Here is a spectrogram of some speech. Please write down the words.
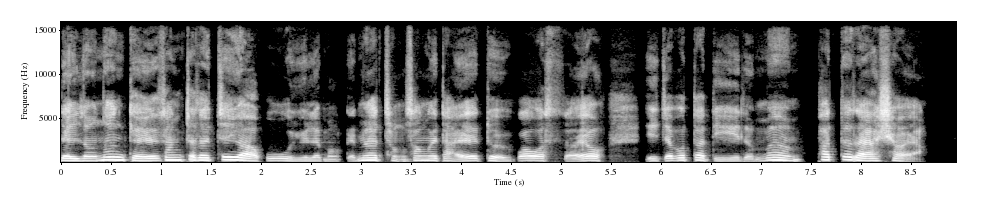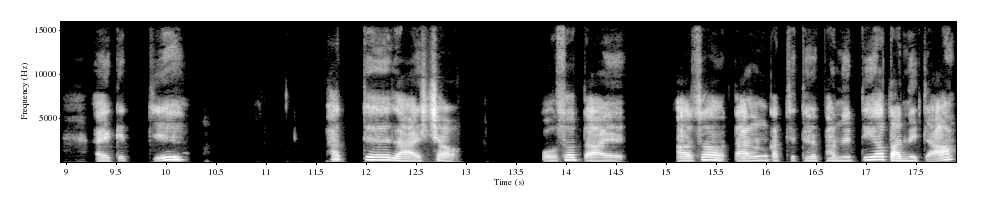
넬로는 개의 상처를 치유하고 먹이며 정성을 다해 돌봐왔어요. 이제부터 네 이름은 파트라셔야. 알겠지? 파트라셔. 어서 나, 어서 나랑 같이 들판을 뛰어다니자.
